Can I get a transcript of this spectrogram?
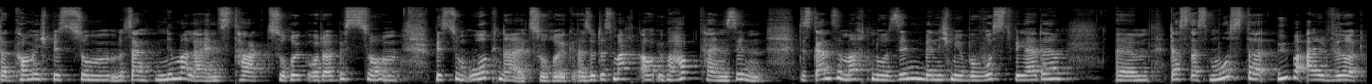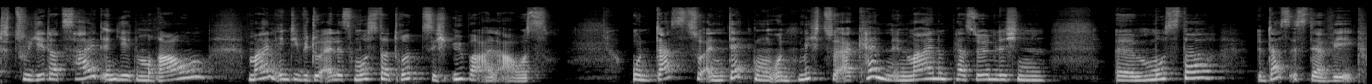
Da komme ich bis zum St. Nimmerleinstag zurück oder bis zum, bis zum Urknall zurück. Also das macht auch überhaupt keinen Sinn. Das Ganze macht nur Sinn, wenn ich mir bewusst werde, ähm, dass das Muster überall wirkt, zu jeder Zeit, in jedem Raum. Mein individuelles Muster drückt sich überall aus. Und das zu entdecken und mich zu erkennen in meinem persönlichen äh, Muster, das ist der Weg.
